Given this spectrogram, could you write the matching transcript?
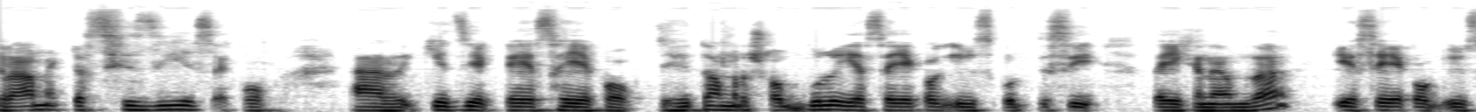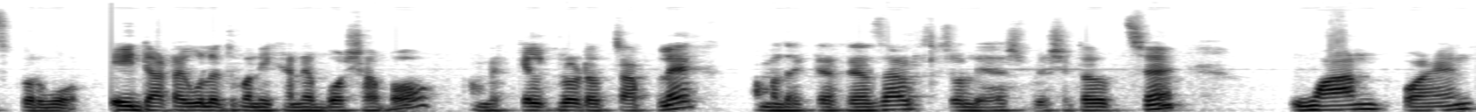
গ্রাম একটা সিজিএস একক, আর কেজি একটা এসআই একক। যেহেতু আমরা সবগুলো এসআই একক ইউজ করতেছি, তাই এখানে আমরা এসআই একক ইউজ করব। এই ডাটাগুলো যখন এখানে বসাবো, আমরা ক্যালকুলেটর চাপলে আমাদের একটা রেজাল্ট চলে আসবে। সেটা হচ্ছে one point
